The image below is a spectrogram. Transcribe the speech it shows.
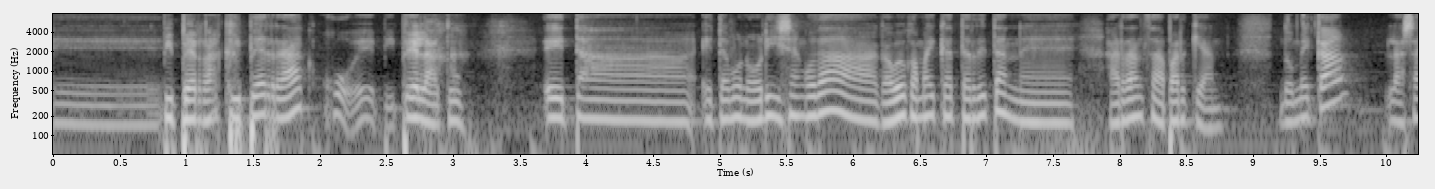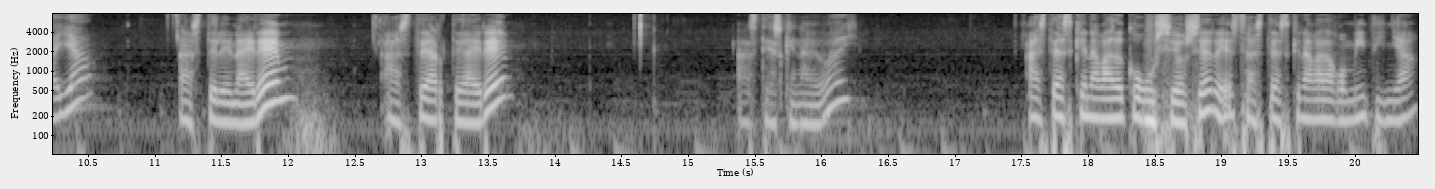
E, Piperrak. Piperrak, jo, e, piperrak. Tela, tu. Eta, eta bueno, hori izango da gaueko amaika terditan e, ardantza parkean. Domeka, lasaia, Astelena ere, aste artea ere, aste azkena bai. aste azkena badako guzeo zer, ez? Aste azkena badago mitina,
